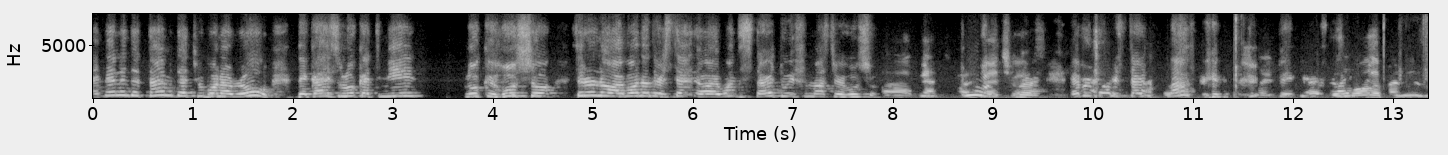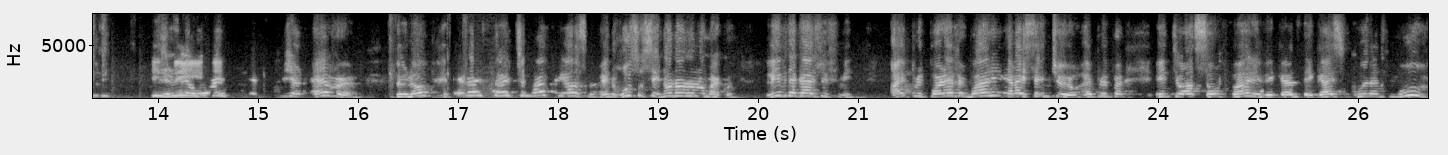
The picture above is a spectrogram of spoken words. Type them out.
And then in the time that we're gonna roll, the guys look at me, look at Russo. Say, no, no, I want to understand. I want to start with Master Russo. Uh, Everybody starts laughing because like, he's me. Ever you know? And I started to laughing also. And Russo said, no, no, no, no, Marco, leave the guys with me. I prepare everybody and I send to you. I prepare. It was so funny because the guys couldn't move.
